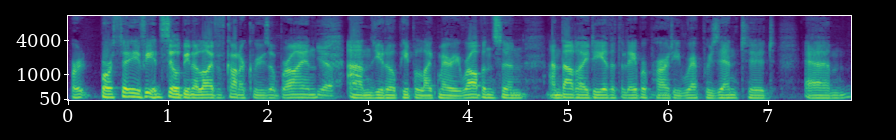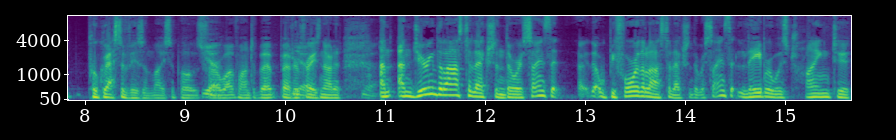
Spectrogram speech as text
birthday, if he had still been alive, of Conor Cruise O'Brien, yeah. and you know people like Mary Robinson, and that idea that the Labour Party represented um, progressivism, I suppose, for want of a better phrase in Ireland. And and during the last election, there were signs that, or before the last election, there were signs that Labour was trying to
